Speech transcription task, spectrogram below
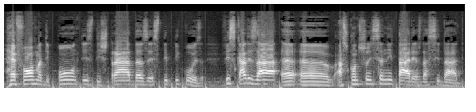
reforma de pontes, de estradas, esse tipo de coisa. Fiscalizar é, é, as condições sanitárias da cidade.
